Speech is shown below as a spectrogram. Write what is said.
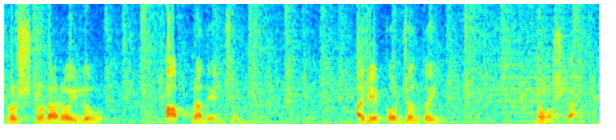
প্রশ্নটা রইল আপনাদের জন্য। আজ এ পর্যন্তই। নমস্কার।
